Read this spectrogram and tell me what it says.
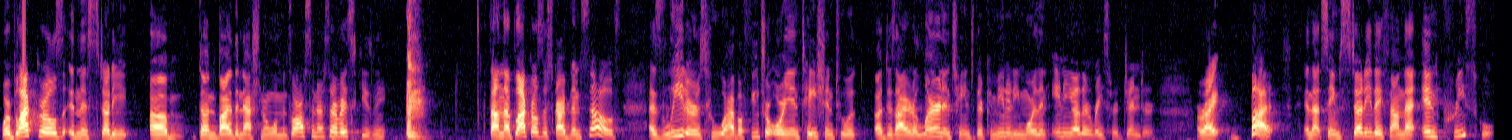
where black girls in this study um, done by the National Women's Law Center survey, excuse me, found that black girls describe themselves as leaders who have a future orientation to a, a, desire to learn and change their community more than any other race or gender, all right? But in that same study, they found that in preschool,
